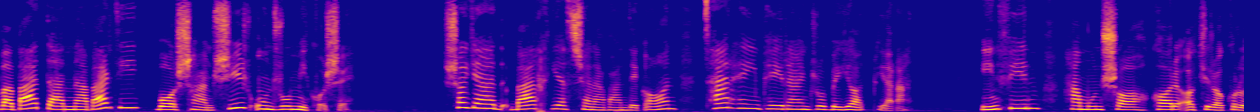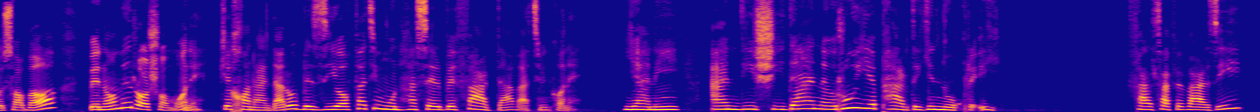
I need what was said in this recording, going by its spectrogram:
و بعد در نبردی با شمشیر اون رو می‌کشه. شاید برخی از شنوندگان طرح این پیرنگ رو به یاد بیارن. این فیلم همون شاهکار آکیرا کوروساوا به نام راشامونه که خواننده رو به زیافتی منحصر به فرد دعوت می‌کنه. یعنی اندیشیدن روی پرده نقره‌ای. فلسفه ورزی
